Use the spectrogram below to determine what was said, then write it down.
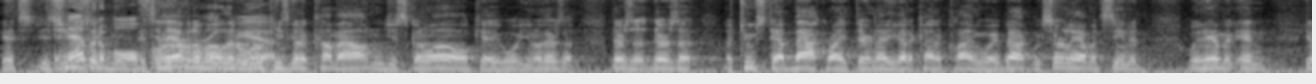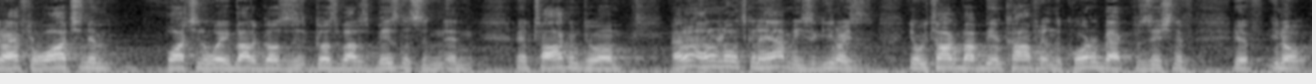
it's, it's usually- Inevitable it's for a inevitable that a rookie, yeah. rookie's going to come out and just go, oh, okay, well, you know, there's a there's a there's a, a two step back right there. Now you got to kind of climb your way back. We certainly haven't seen it with him, and, and you know, after watching him, watching the way about it goes goes about his business and and, and talking to him, I don't I don't know what's going to happen. He's you know he's you know we talk about being confident in the quarterback position. If if you know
